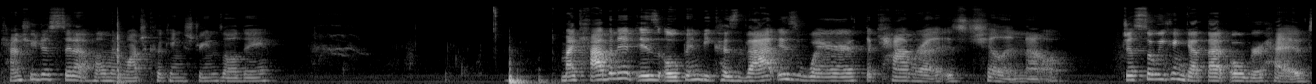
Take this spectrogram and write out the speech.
Can't you just sit at home and watch cooking streams all day? My cabinet is open because that is where the camera is chilling now. Just so we can get that overhead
